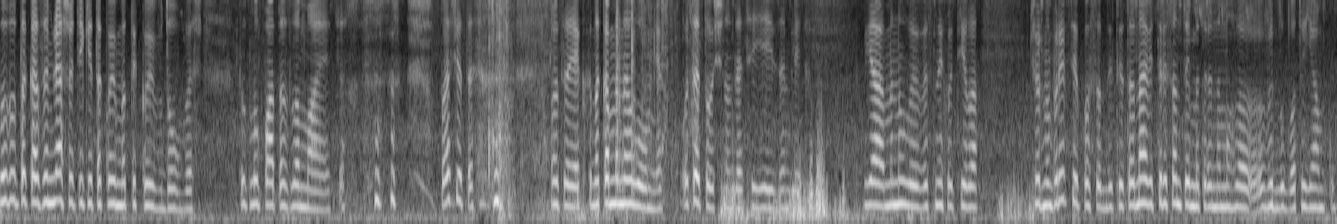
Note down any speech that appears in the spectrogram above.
Ну тут така земля, що тільки такою мотикою вдовбиш. Тут лопата зламається. Бачите? Оце як на каменоломнях. Оце точно для цієї землі. Я минулої весни хотіла чорнобривці посадити, то навіть 3 см не могла видлубати ямку.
